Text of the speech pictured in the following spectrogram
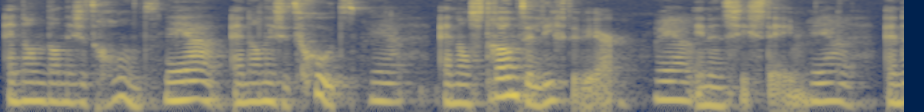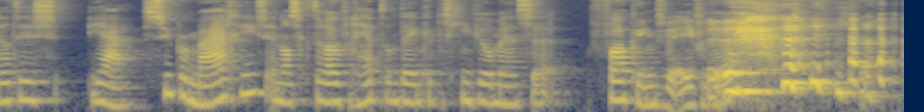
en dan, dan is het rond. Ja. En dan is het goed. Ja. En dan stroomt de liefde weer Ja. in een systeem. Ja. En dat is ja, super magisch. En als ik het erover heb, dan denken misschien veel mensen fucking zweverig.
